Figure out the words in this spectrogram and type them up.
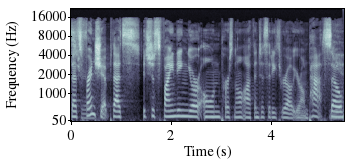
That's, true. friendship. That's it's just finding your own personal authenticity throughout your own path. So.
